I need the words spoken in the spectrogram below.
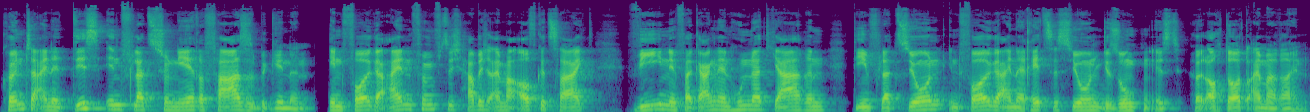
könnte eine disinflationäre Phase beginnen. In Folge 51 habe ich einmal aufgezeigt, wie in den vergangenen 100 Jahren die Inflation infolge einer Rezession gesunken ist. Hört auch dort einmal rein.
